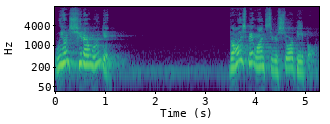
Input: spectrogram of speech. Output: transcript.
We don't shoot our wounded. The Holy Spirit wants to restore people.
